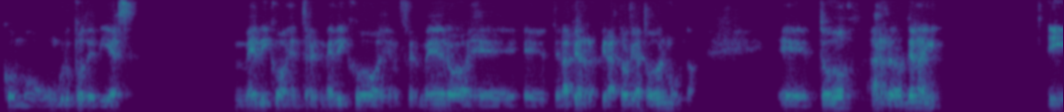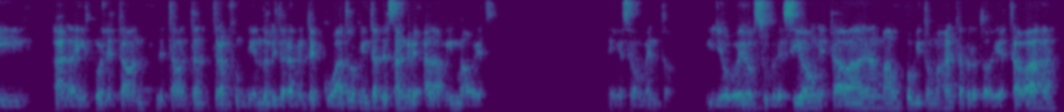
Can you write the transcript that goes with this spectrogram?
como un grupo de 10 médicos, entre médicos, enfermeros, eh, terapia respiratoria, todo el mundo, eh, todos alrededor de Anaís. Y a Anaís pues le estaban, le estaban transfundiendo literalmente cuatro pintas de sangre a la misma vez en ese momento. Y yo veo su presión, estaba más un poquito más alta, pero todavía está baja.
